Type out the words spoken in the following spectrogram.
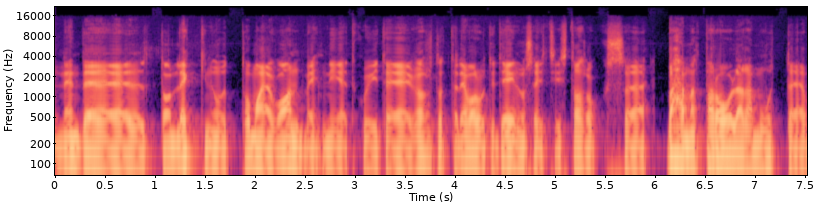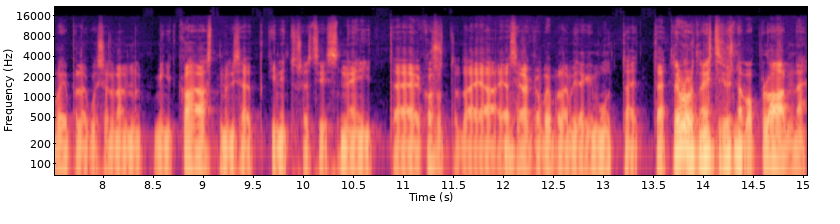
nendelt on lekkinud omajagu andmeid, nii et kui te kasutate Revoluti teenuseid, siis tasuks äh, vähemalt parool ära muuta ja võib-olla, kui seal on mingid kaheastmelised kinnitused, siis neid äh, kasutada ja, ja seal ka võib-olla midagi muuta, et äh, Revolut on Eestis üsna populaarne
